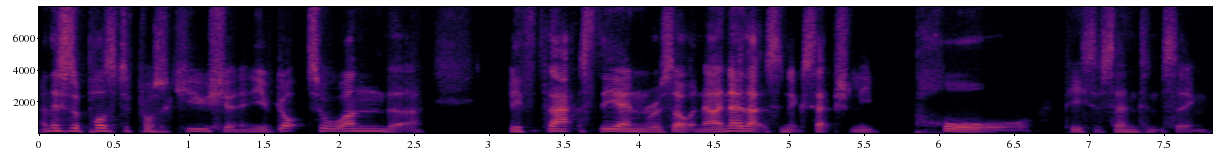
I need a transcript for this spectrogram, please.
and this is a positive prosecution, and you've got to wonder if that's the end result. Now I know that's an exceptionally poor piece of sentencing,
